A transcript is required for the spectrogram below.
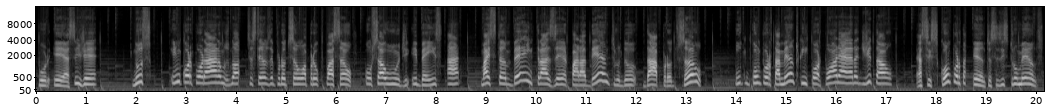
por ESG, nos incorporarmos nossos sistemas de produção uma preocupação com saúde e bem-estar, mas também trazer para dentro do, da produção um comportamento que incorpore a era digital. Esses comportamentos, esses instrumentos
